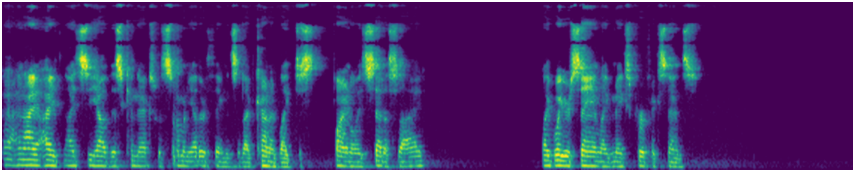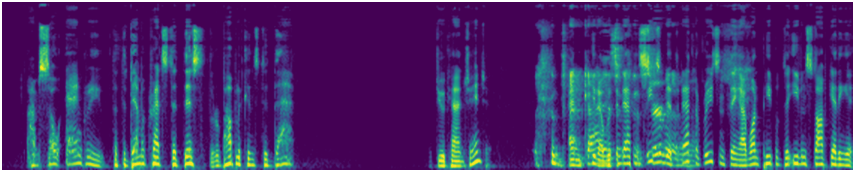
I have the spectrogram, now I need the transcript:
And I, I, I see how this connects with so many other things that I've kind of like just finally set aside. Like what you're saying, like makes perfect sense. I'm so angry that the Democrats did this, the Republicans did that. But you can't change it. And you know, with the death of reason, the death of reason thing, I want people to even stop getting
